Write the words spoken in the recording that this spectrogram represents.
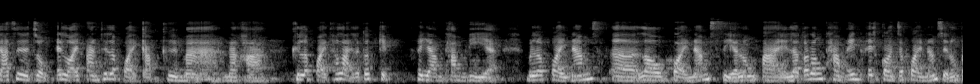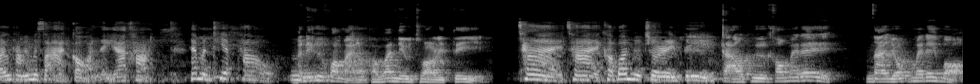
ก๊าซเรือนกระจกไอ้ร้อยตันที่เราปล่อยกลับคืนมานะคะ คือเราปล่อยเท่าไหร่แล้วก็เก็บพยายามทำดีอะเหมือนเราปล่อยน้ำเอ่อเราปล่อยน้ำเสียลงไป แล้วก็ต้องทำไอ้ไอ้ก่อนจะปล่อยน้ำเสียลงไปต้องทำให้มันสะอาดก่อนอะไรอย่างเงี้ยค่ะ ให้มันเทียบเท่า อันนี้คือความหมายของคำว่า neutrality ใช่ใช่ carbon neutrality กล่าวคือเขาไม่ได้นายกไม่ได้บอก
